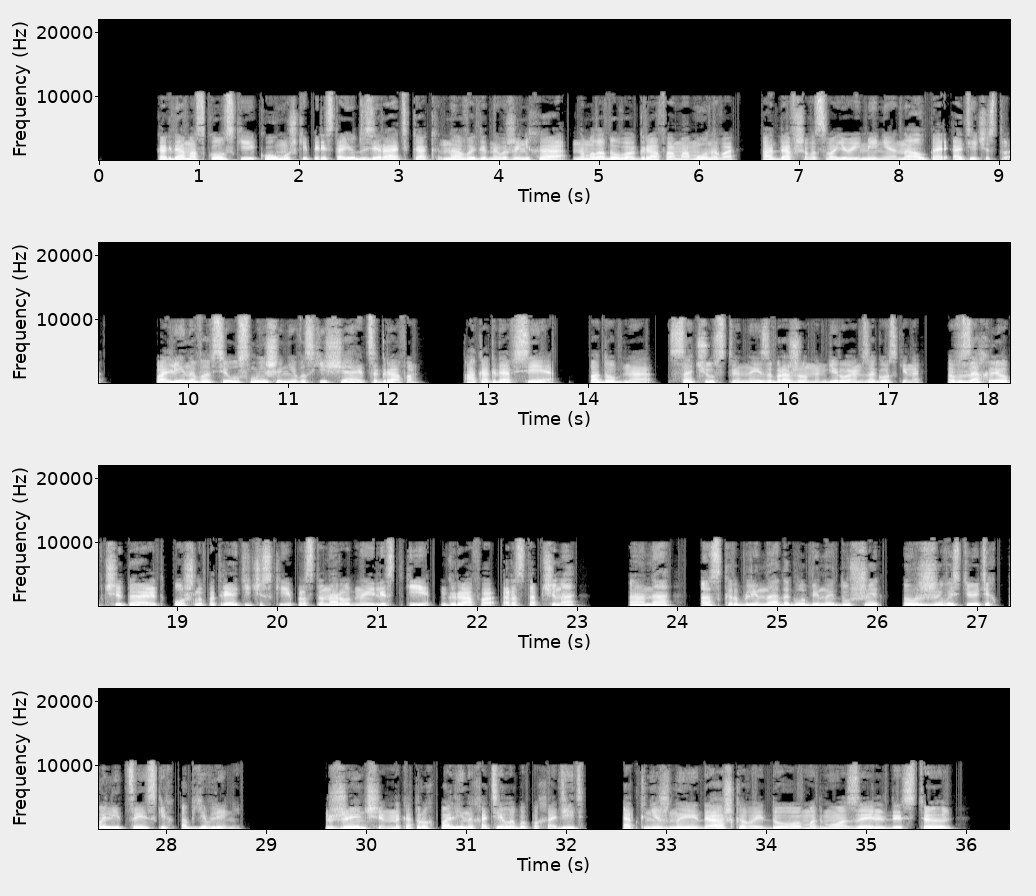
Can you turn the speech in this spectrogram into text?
Когда московские кумушки перестают взирать как на выгодного жениха на молодого графа Мамонова, отдавшего свое имение на алтарь Отечества, Полина во всеуслышание восхищается графом. А когда все, подобно сочувственно изображенным героям Загоскина, взахлеб читают пошло-патриотические простонародные листки графа Растопчина, она оскорблена до глубины души лживостью этих полицейских объявлений. Женщин, на которых Полина хотела бы походить, от княжны Дашковой до мадмуазель де Стёль,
